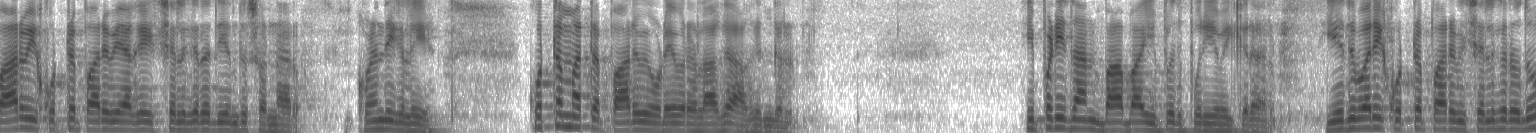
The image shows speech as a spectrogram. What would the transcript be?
பார்வை குற்றப்பார்வையாக செல்கிறது என்று சொன்னார். குழந்தைகளே குற்றமற்ற பார்வை உடையவர்களாக ஆகுங்கள். இப்படி தான் பாபா இப்போது புரிய வைக்கிறார். எதுவரை குற்றப்பார்வை செல்கிறதோ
